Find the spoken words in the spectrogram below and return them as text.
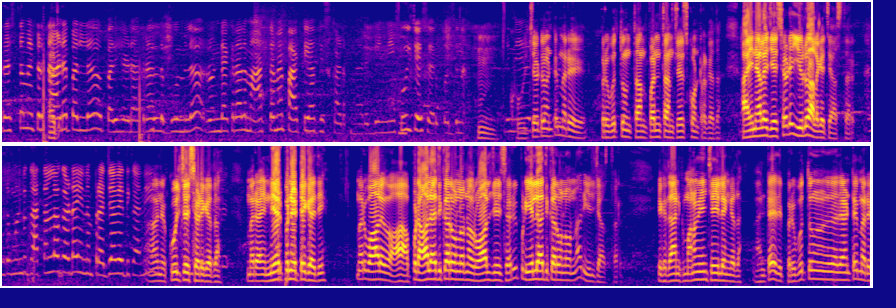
ప్రస్తుతం ఇక్కడ తాడేపల్లిలో పదిహేడు ఎకరాల భూమిలో రెండు ఎకరాలు మాత్రమే పార్టీ ఆఫీస్ కడుతున్నారు. దీన్ని కూల్ చేశారు పొద్దున. కూల్చేయడం అంటే మరి ప్రభుత్వం తన పని తాను చేసుకుంటారు కదా. ఆయన ఎలా చేశాడో వీళ్ళు అలాగే చేస్తారు. అంతకుముందు గతంలో కూడా ఈయన ప్రజావేదిక అని ఆయన కూల్చేశాడు కదా. మరి ఆయన నేర్పినట్టే కదా మరి వాళ్ళు అప్పుడు వాళ్ళ అధికారంలో ఉన్నారు వాళ్ళు చేశారు. ఇప్పుడు వీళ్ళు అధికారంలో ఉన్నారు వీళ్ళు చేస్తారు. ఇక దానికి మనం ఏం చేయలేం కదా. అంటే అది ప్రభుత్వం అంటే మరి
